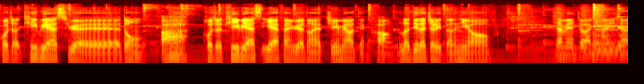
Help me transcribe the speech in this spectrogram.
或者 TBS 悦动啊，或者 TBS EFM 悦动 at gmail 点 com。乐迪在这里等你哦。下面就来看一下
